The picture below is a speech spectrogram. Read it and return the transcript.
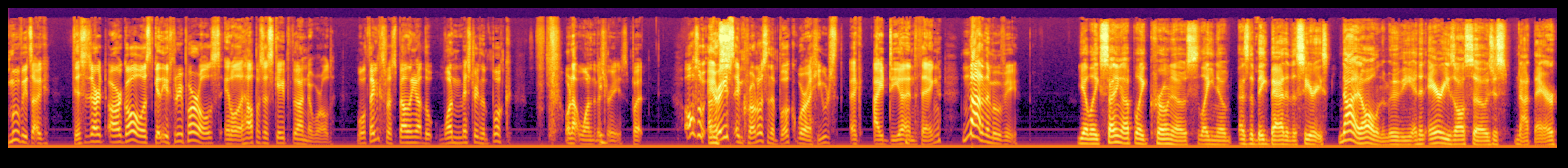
movie, it's like this is our our goal is to get these three pearls. It'll help us escape the underworld. Well, thanks for spelling out the one mystery in the book, or not one of the mysteries, but also Ares s- and Kronos in the book were a huge like idea and thing, not in the movie. Yeah, like setting up like Kronos, like you know, as the big bad of the series. Not at all in the movie, and then Ares also is just not there.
